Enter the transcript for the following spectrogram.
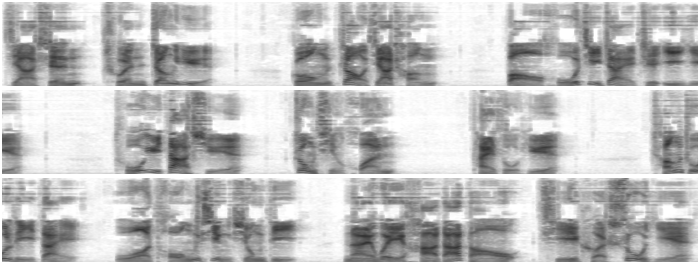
甲申。春正月，攻赵家城，报胡济寨之意也。途遇大雪，众请还。太祖曰：“城主李代，我同姓兄弟，乃为哈达岛，岂可恕也？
